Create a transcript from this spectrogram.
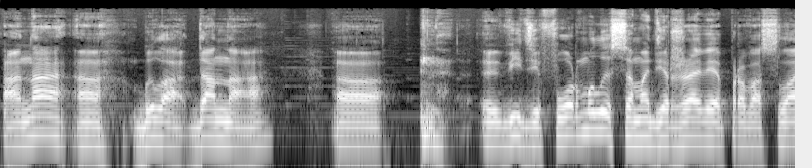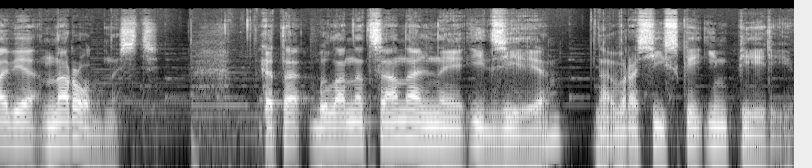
она была дана в виде формулы самодержавия, православия, народность. Это была национальная идея в Российской империи.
